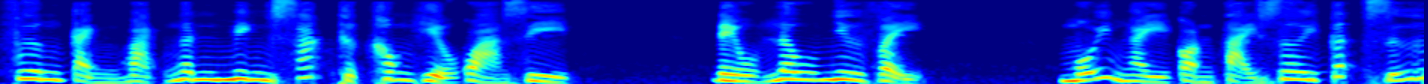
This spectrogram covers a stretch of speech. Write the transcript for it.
Phương cảnh bạch ngân minh xác thực không hiểu quả gì. Đều lâu như vậy. Mỗi ngày còn tại rơi cất giữ.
